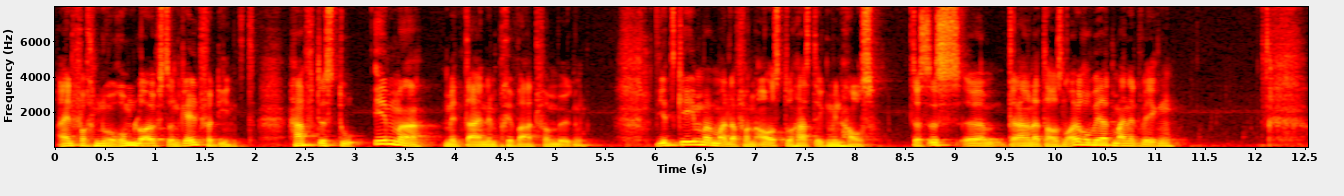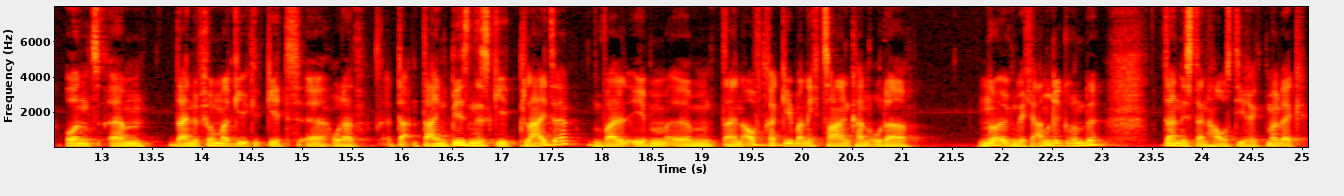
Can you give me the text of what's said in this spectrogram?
einfach nur rumläufst und Geld verdienst, haftest du immer mit deinem Privatvermögen. Jetzt gehen wir mal davon aus, du hast irgendwie ein Haus. Das ist ähm, 300.000 Euro wert, meinetwegen. Und ähm, deine Firma geht, geht äh, oder de, dein Business geht pleite, weil eben ähm, dein Auftraggeber nicht zahlen kann oder nur irgendwelche andere Gründe, dann ist dein Haus direkt mal weg.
